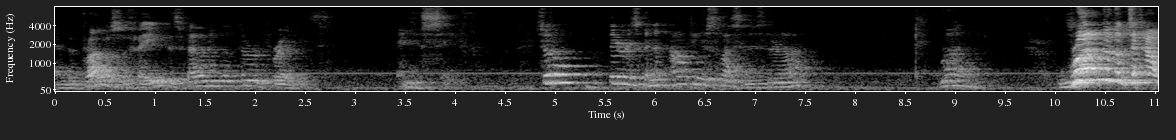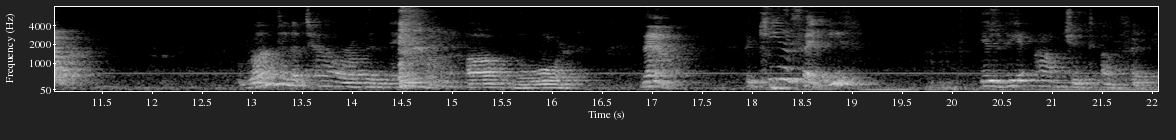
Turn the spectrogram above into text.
And the promise of faith is found in the third phrase. And is safe. So there's an obvious lesson, is there not? Run. Run to the tower. Run to the tower of the name of the Lord. Now, the key to faith is the object of faith.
